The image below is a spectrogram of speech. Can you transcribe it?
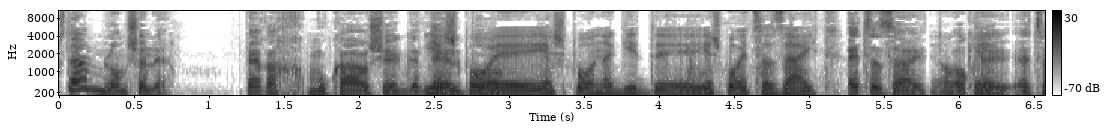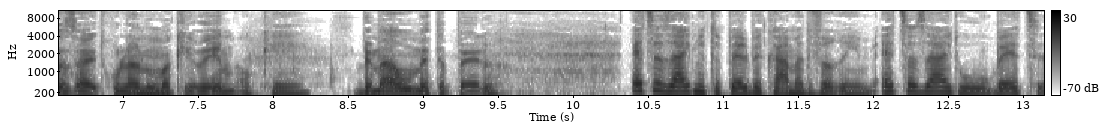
סתם, לא משנה. פרח מוכר שגדל יש פה. פה... אה, יש פה נגיד, אה, יש פה עץ הזית. עץ הזית, אוקיי, אוקיי עץ הזית כולנו mm-hmm. מכירים. אוקיי. במה הוא מטפל? עץ הזית מטפל בכמה דברים. עץ הזית הוא בעצם,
